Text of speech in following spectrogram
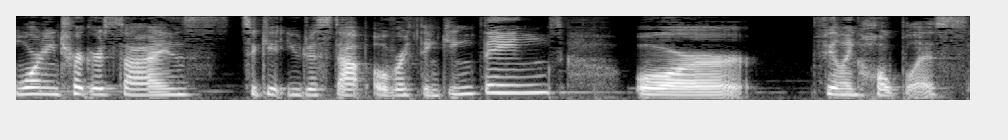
warning trigger signs to get you to stop overthinking things or feeling hopeless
